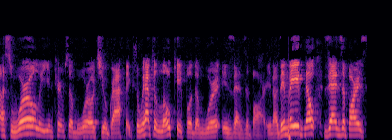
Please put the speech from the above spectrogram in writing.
us worldly in terms of world geographic. So we have to locate for them where is Zanzibar. You know, they may know Zanzibar is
